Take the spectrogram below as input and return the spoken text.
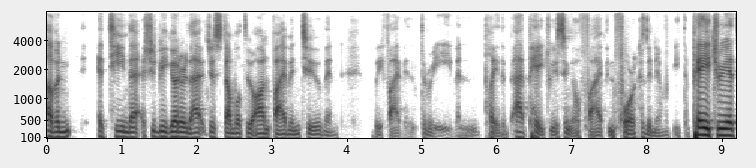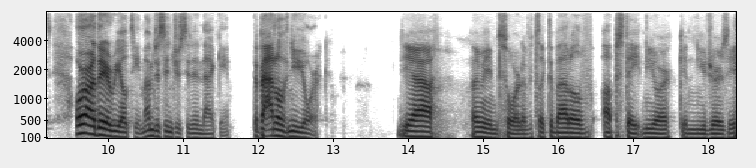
of an, a team that should be good or that just stumbled to on five and two and be five and three, even play the at Patriots and go five and four because they never beat the Patriots, or are they a real team? I'm just interested in that game, the Battle of New York. Yeah. I mean, sort of. It's like the battle of upstate New York and New Jersey.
